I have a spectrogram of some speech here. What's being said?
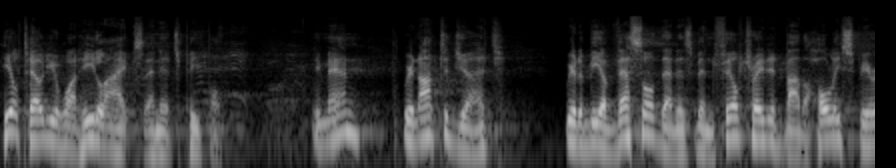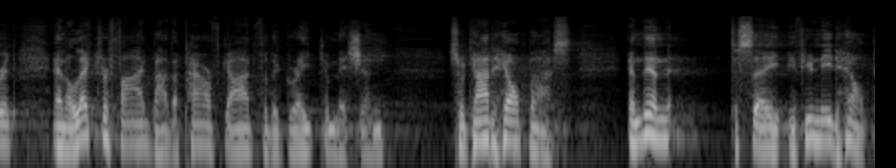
He'll tell you what He likes, and it's people. Amen? We're not to judge. We are to be a vessel that has been filtrated by the Holy Spirit and electrified by the power of God for the Great Commission. So, God, help us. And then to say, if you need help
